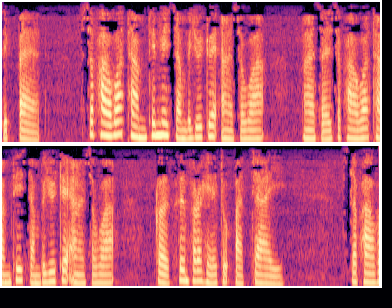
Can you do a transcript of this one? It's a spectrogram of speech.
สิบแปดสภาวธรรมที่ไม่สัมปยุทธ์ด้วยอาสวะ อาศัยสภาวธรรมที่สัมปยุทธ์ด้วยอาสวะ เกิดขึ้นเพราะเหตุปัจจัย สภาว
